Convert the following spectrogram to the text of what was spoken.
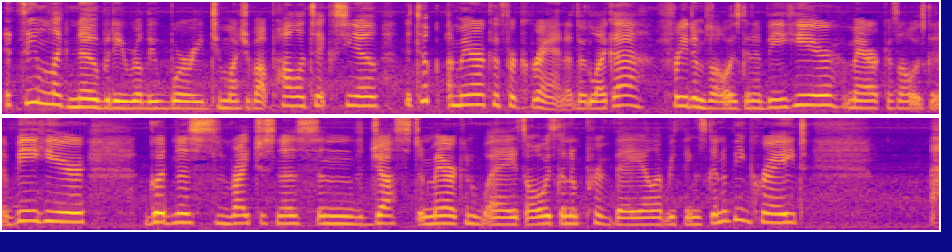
it seemed like nobody really worried too much about politics. You know, they took America for granted. They're like, ah, freedom's always going to be here. America's always going to be here. Goodness, and righteousness, and the just American way is always going to prevail. Everything's going to be great.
